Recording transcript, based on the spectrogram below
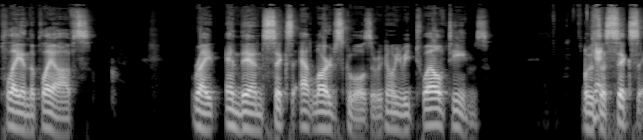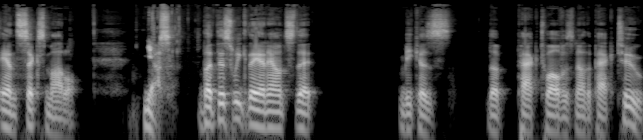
play in the playoffs right and then six at large schools there were going to be 12 teams it was Okay. a six and six model Yes. but this week they announced that because the Pac 12 is now the Pac 2,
